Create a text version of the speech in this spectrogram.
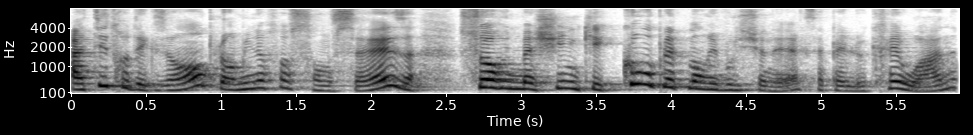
À titre d'exemple, en 1976 sort une machine qui est complètement révolutionnaire qui s'appelle le One,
